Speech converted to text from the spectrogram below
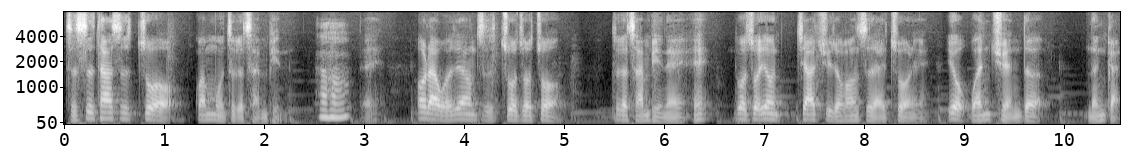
只是它是做棺木这个产品。嗯哼。对。后来我这样子做做做这个产品呢，哎，如果说用家具的方式来做呢，又完全的能感。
